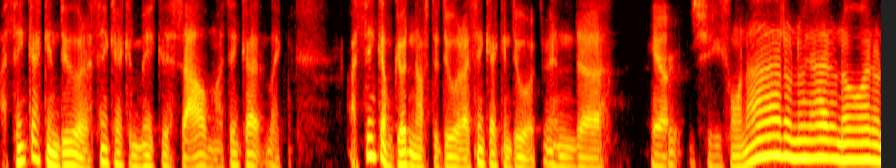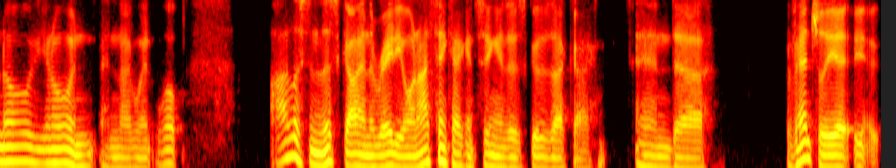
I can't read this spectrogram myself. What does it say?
I think I can do it. I think I can make this album. I think I like, I think I'm good enough to do it. I think I can do it. And uh, yeah. she going, I don't know, I don't know, I don't know, you know, and and I went, well, I listen to this guy on the radio, and I think I can sing it as good as that guy. And uh, eventually, it, it-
